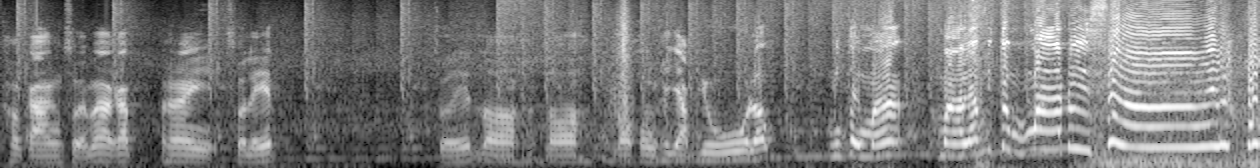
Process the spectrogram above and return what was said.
เข้ากลางสวยมากครับให้โซเลสโซเลสรอรอรอคนขยับอยู่แล้ว มิโตมะ มาแล้วมิโตมะด้วยซ้ายโอ้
